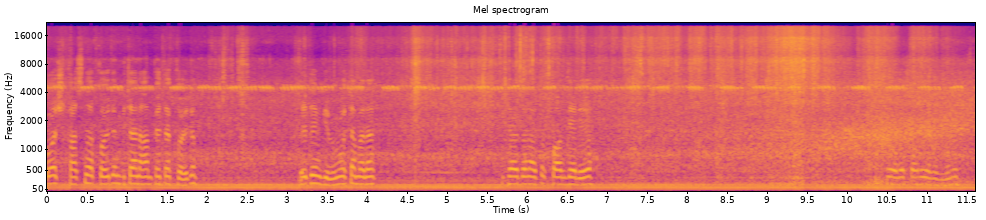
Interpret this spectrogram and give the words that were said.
boş kasna koydum, bir tane hampete koydum. Dediğim gibi muhtemelen dışarıdan artık fal geliyor. Şöyle sarıyoruz bunu.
